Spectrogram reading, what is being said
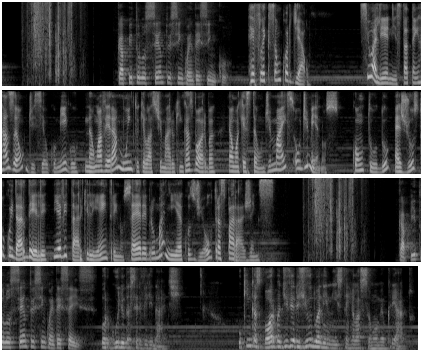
Capítulo 155 Reflexão cordial. Se o alienista tem razão, disse eu comigo, não haverá muito que lastimar o Quincas Borba. É uma questão de mais ou de menos. Contudo, é justo cuidar dele e evitar que lhe entrem no cérebro maníacos de outras paragens. Capítulo 156 Orgulho da servilidade. O Quincas Borba divergiu do alienista em relação ao meu criado.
